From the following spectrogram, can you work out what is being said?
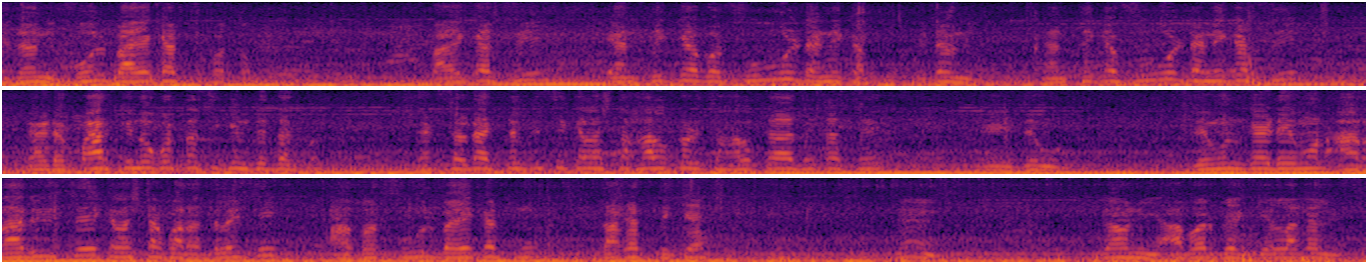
এটা নি ফুল বাইরে কাটছি বাইরে থেকে আবার ফুল ডানি থেকে ফুল ডানি কাটছি গাড়িটা পার্কিংও করতেছি কিনতে দেখো। এক সাইডে একটা দিচ্ছি ক্লাসটা হালকা হয়েছে, হালকা যেটাছে এই যেমন যেমন গাড়ি এমন আর আর হয়েছে ক্লাসটা পাড়া দিলাইছি, আবার ফুল কাটবো জায়গার থেকে। হ্যাঁ যাওনি, আবার ব্যাগে লাগালিছি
